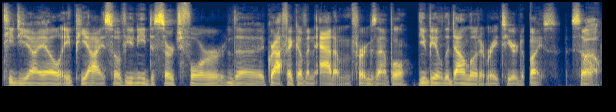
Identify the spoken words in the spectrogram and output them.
TGIL API. So if you need to search for the graphic of an atom, for example, you'd be able to download it right to your device. So. Wow.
